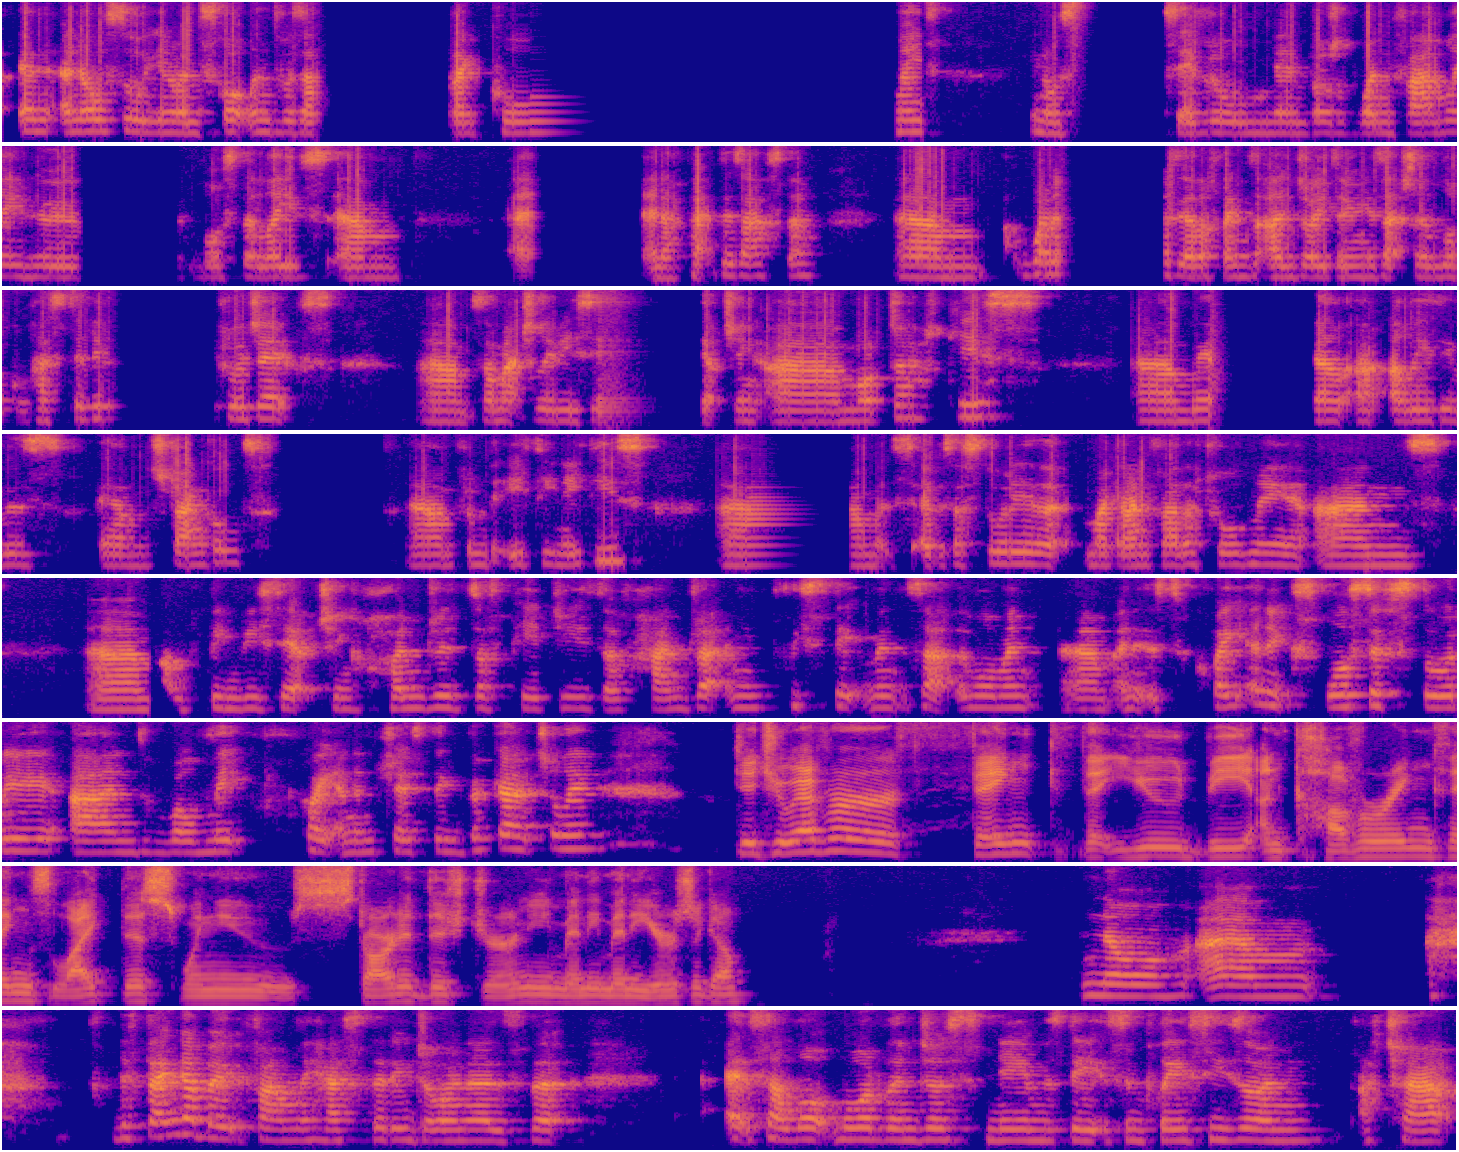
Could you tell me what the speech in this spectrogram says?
and, and also, you know, in Scotland was a big coal mine, you know, several members of one family who lost their lives um, in a pit disaster. Um, one of the other things I enjoy doing is actually local history projects. Um, so I'm actually researching a murder case um, where a, lady was um, strangled um, from the 1880s. Um, it was a story that my grandfather told me, and I've been researching hundreds of pages of handwritten police statements at the moment, and it's quite an explosive story and will make quite an interesting book, actually. Did you ever think that you'd be uncovering things like this when you started this journey many, many years ago? No. Um, the thing about family history, John, is that it's a lot more than just names, dates, and places on a chart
